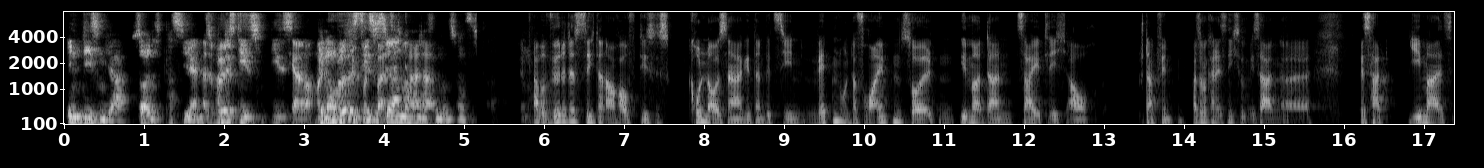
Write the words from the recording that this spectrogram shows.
in diesem Jahr soll das passieren. Also würde es dieses, dieses Jahr nochmal genau, wird es dieses Jahr noch Grad mal haben. 25 Grad. Genau. Aber würde das sich dann auch auf dieses Grundaussage dann beziehen? Wetten unter Freunden sollten immer dann zeitlich auch stattfinden. Also man kann jetzt nicht irgendwie sagen, äh, es hat jemals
